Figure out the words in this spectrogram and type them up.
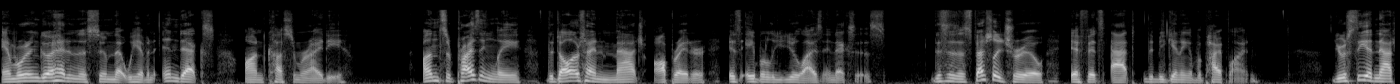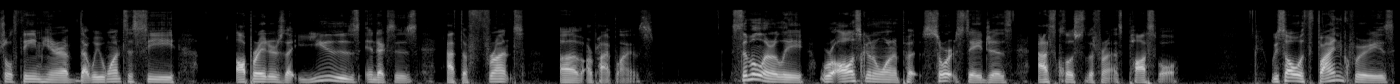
and we're going to go ahead and assume that we have an index on customer ID. Unsurprisingly, the dollar sign match operator is able to utilize indexes. This is especially true if it's at the beginning of a pipeline. You'll see a natural theme here that we want to see operators that use indexes at the front of our pipelines. Similarly, we're also going to want to put sort stages as close to the front as possible. We saw with find queries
